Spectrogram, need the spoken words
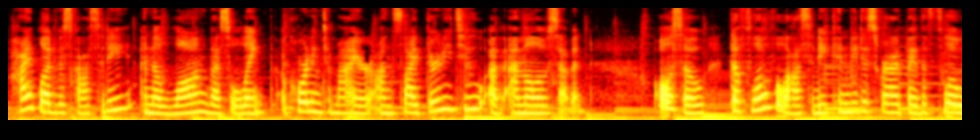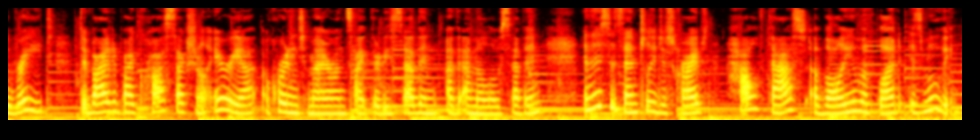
high blood viscosity, and a long vessel length, according to Meyer on slide 32 of ML07. Also, the flow velocity can be described by the flow rate divided by cross sectional area, according to Meyer on slide 37 of ML07, and this essentially describes how fast a volume of blood is moving.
